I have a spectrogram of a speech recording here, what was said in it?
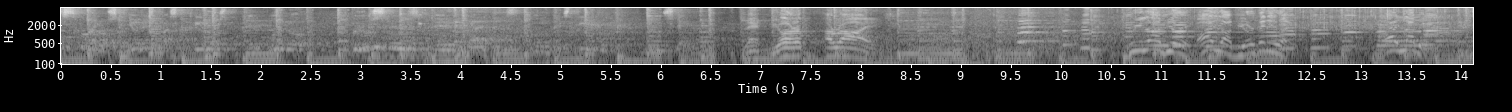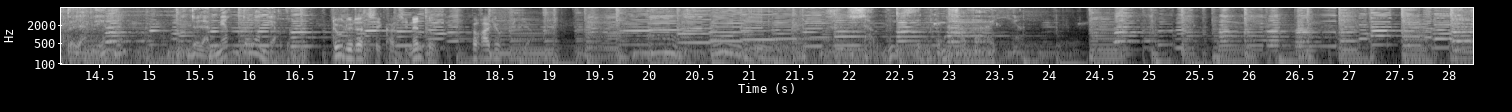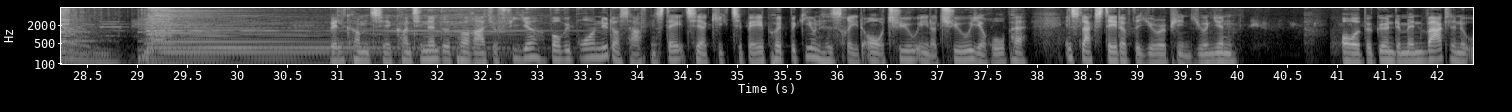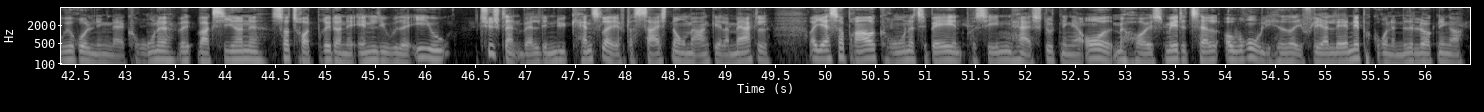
aviso a los señores pasajeros del vuelo Brussels Airlines con destino Bruselas. Let Europe arrive. We love Europe. I love Europe anyway. I love it. De la merde. De la merde, de la merde. Du lytter til Kontinentet på Radio 4. Velkommen til Kontinentet på Radio 4, hvor vi bruger nytårsaftensdag til at kigge tilbage på et begivenhedsrigt år 2021 i Europa. En slags State of the European Union. Året begyndte med en vaklende udrulning af coronavaccinerne, så trådte britterne endelig ud af EU. Tyskland valgte en ny kansler efter 16 år med Angela Merkel, og ja, så bragede corona tilbage ind på scenen her i slutningen af året med høje smittetal og uroligheder i flere lande på grund af nedlukninger.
